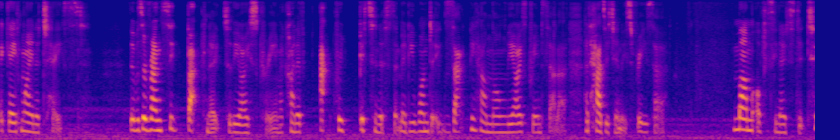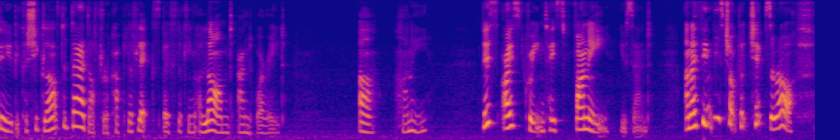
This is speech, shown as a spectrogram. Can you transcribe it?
I gave mine a taste. There was a rancid back note to the ice cream, a kind of acrid bitterness that made me wonder exactly how long the ice cream seller had had it in his freezer. Mum obviously noticed it too because she glanced at Dad after a couple of licks, both looking alarmed and worried. Ah, uh, honey. This ice cream tastes funny, you said, and I think these chocolate chips are off.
